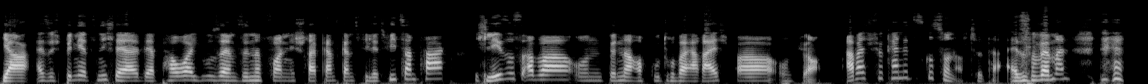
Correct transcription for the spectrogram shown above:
Ja, also ich bin jetzt nicht der, der Power-User im Sinne von, ich schreibe ganz, ganz viele Tweets am Tag. Ich lese es aber und bin da auch gut drüber erreichbar und ja. Aber ich führe keine Diskussion auf Twitter. Also wenn man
